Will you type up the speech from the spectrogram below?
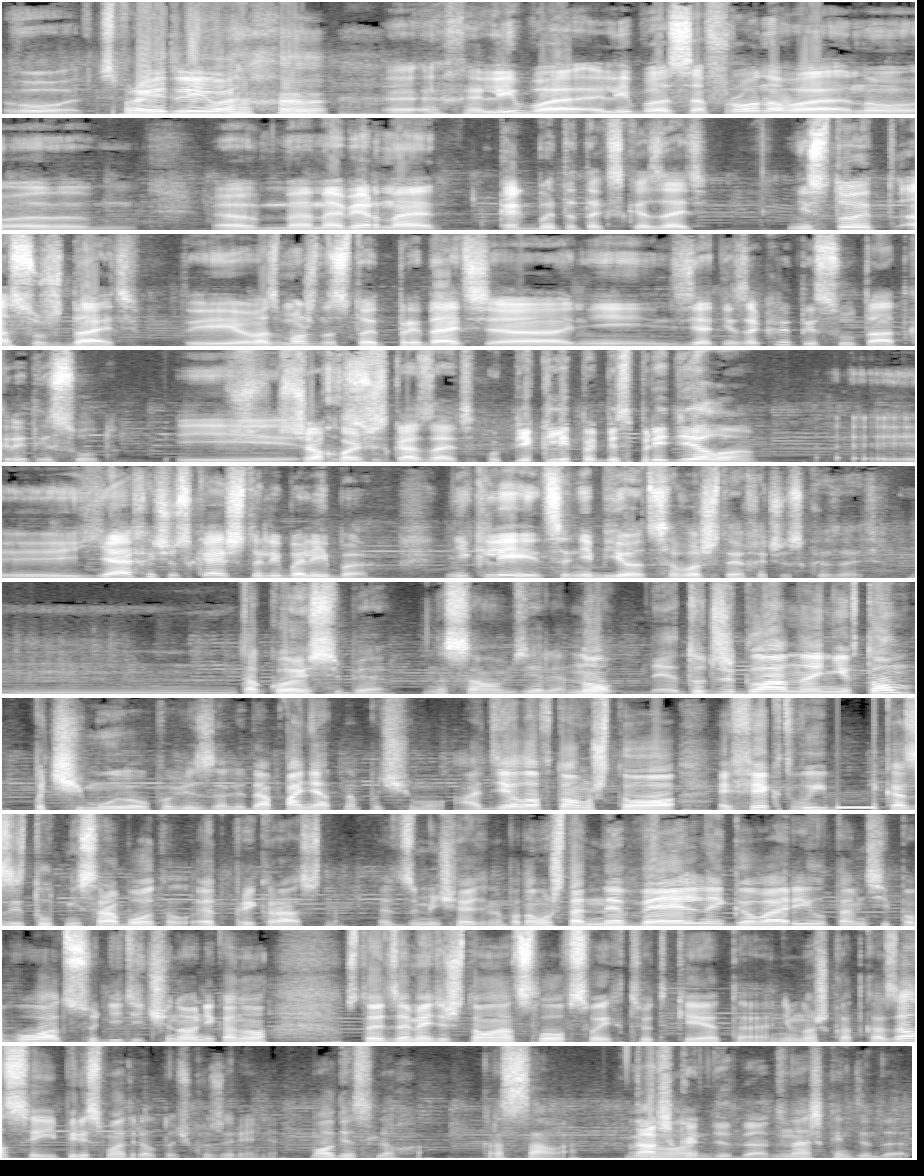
Вот. Справедливо. Э, либо, либо Сафронова, ну, на- наверное, как бы это так сказать, не стоит осуждать. И, возможно, стоит придать э, не, взять не закрытый суд, а открытый суд. И Что хочешь сказать? Упекли по беспределу? Э, Я хочу сказать, что либо-либо. Не клеится, не бьется, вот что я хочу сказать. Такое себе, на самом деле. Но э, тут же главное не в том, почему его повязали, да, понятно почему. А дело в том, что эффект выебанной козы тут не сработал. Это прекрасно, это замечательно. Потому что Невельный говорил там, типа, вот, судите чиновника, но стоит заметить, что он от слов своих все-таки это немножко отказался и пересмотрел точку зрения. Молодец, Леха. Красава. Наш Вот. кандидат. Наш кандидат.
